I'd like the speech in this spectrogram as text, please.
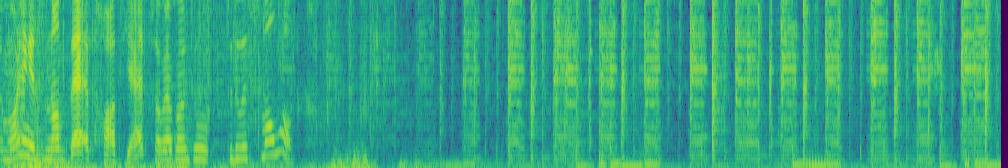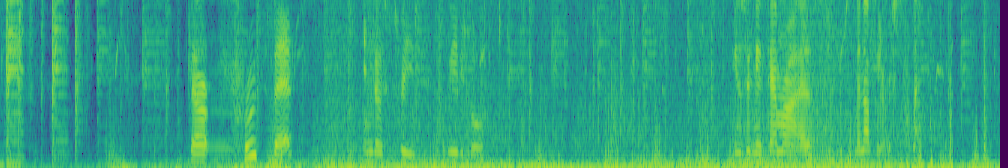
The morning it's not that hot yet, so we're going to, to do a small walk. There are fruit beds in those trees. Really cool. Using the camera as binoculars.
